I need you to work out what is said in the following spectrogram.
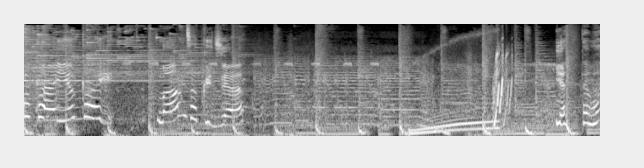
愉快愉快。満足じゃ。やったわ。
